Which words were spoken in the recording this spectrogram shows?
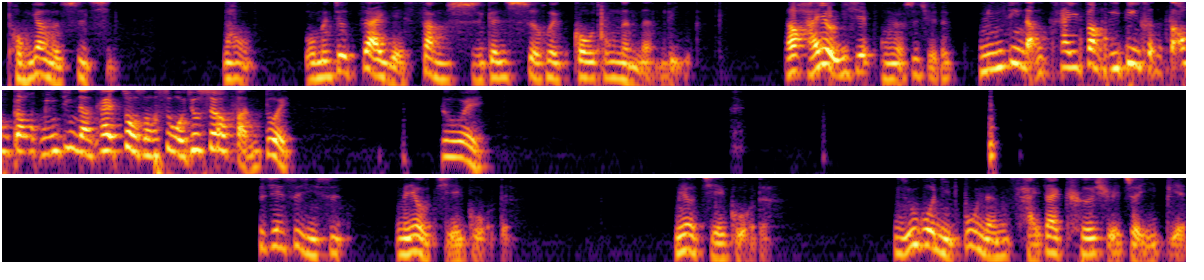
同样的事情，然后我们就再也丧失跟社会沟通的能力了。然后还有一些朋友是觉得民进党开放一定很糟糕，民进党开做什么事我就是要反对。各位。这件事情是没有结果的，没有结果的。如果你不能踩在科学这一边，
